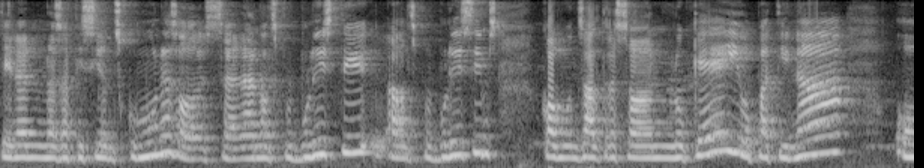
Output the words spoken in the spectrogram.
tenen unes aficions comunes, o seran els, els futbolíssims, com uns altres són l'hoquei o patinar o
